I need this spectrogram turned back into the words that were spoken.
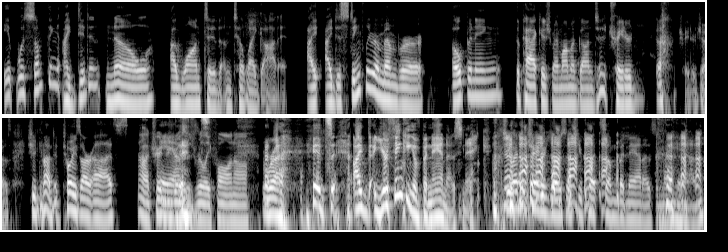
it was something I didn't know I wanted until I got it. I I distinctly remember opening the package. My mom had gone to Trader Trader Joe's. She'd gone to Toys R Us. Oh, Trader And- Joe's is really falling off. Right. It's I you're thinking of bananas, Nick. She went to Trader Joe's and she put some bananas in my hand.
